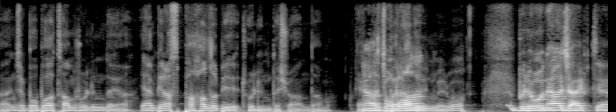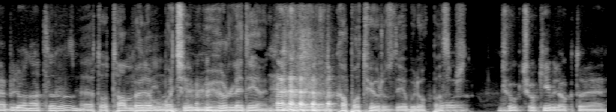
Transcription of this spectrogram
Bence Boboa tam rolünde ya. Yani biraz pahalı bir rolünde şu anda ama. Yani para Boboa'nın- alır bilmiyorum ama. Blow ne acayipti ya. Blow'unu hatırladınız mı? Evet o tam böyle maçı mühürledi yani. Hadi beyler kapatıyoruz diye blok basmış. Çok çok iyi bloktu ya.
